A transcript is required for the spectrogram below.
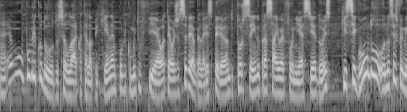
É, o público do, do celular com a tela pequena é um público muito fiel. Até hoje você vê a galera esperando e torcendo para sair o iPhone SE 2, que segundo, não sei se foi me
